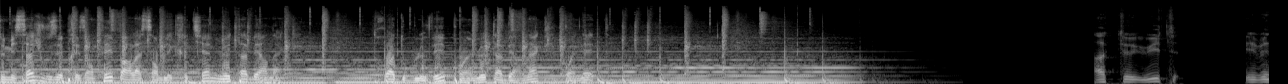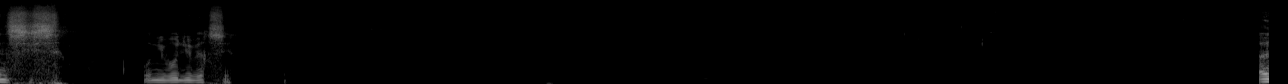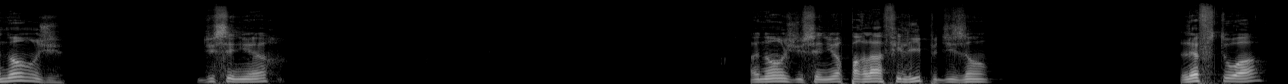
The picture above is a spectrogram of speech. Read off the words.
Ce message vous est présenté par l'Assemblée chrétienne Le Tabernacle. www.letabernacle.net Acte 8 et 26 au niveau du verset. Un ange du Seigneur, un ange du Seigneur parla à Philippe disant, Lève-toi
